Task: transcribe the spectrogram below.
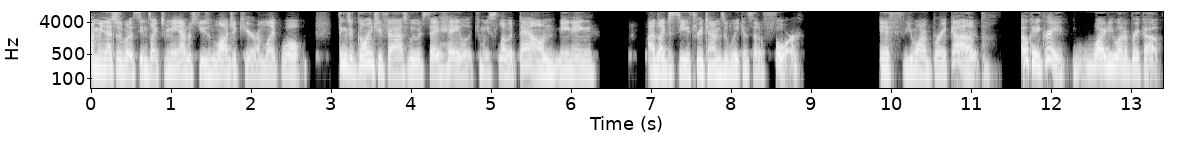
I mean, that's just what it seems like to me. I'm just using logic here. I'm like, well, things are going too fast. We would say, hey, can we slow it down? Meaning, I'd like to see you three times a week instead of four. If you want to break up, okay, great. Why do you want to break up?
